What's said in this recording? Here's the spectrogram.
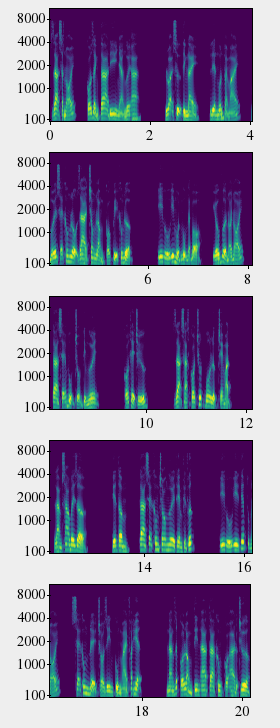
Dạ sát nói, có rảnh ta đi nhà ngươi a. Loại sự tình này, liền muốn thoải mái, mới sẽ không lộ ra trong lòng có quỷ không được. Y hú y một ngụm đặt bỏ, yếu vừa nói nói, ta sẽ vụng trộm tìm ngươi. Có thể chứ? Dạ sạt có chút vô lực che mặt. Làm sao bây giờ? Yên tâm, ta sẽ không cho ngươi thêm phiền phức y hú y tiếp tục nói, sẽ không để cho Jin cùng mai phát hiện. Nàng rất có lòng tin a ta không có a được chưa?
